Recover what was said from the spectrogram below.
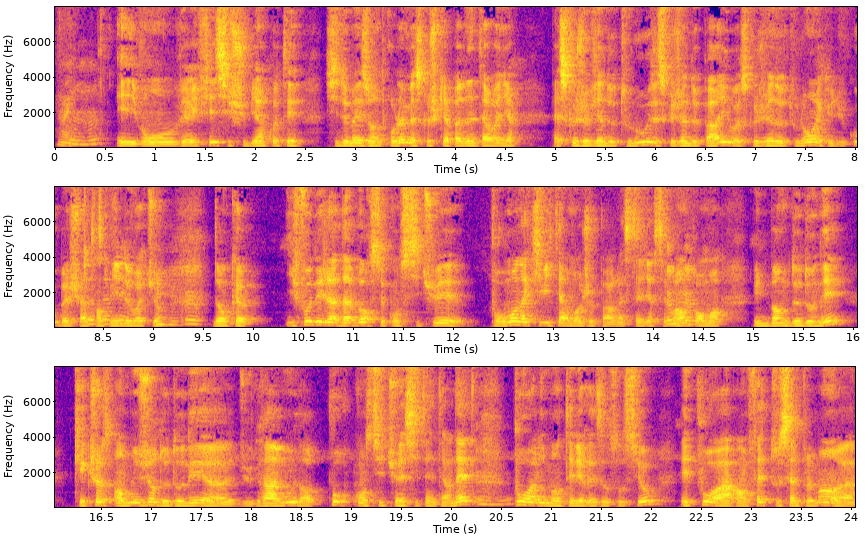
Ouais. Mhm. et ils vont vérifier si je suis bien à côté. Si demain ils ont un problème, est-ce que je suis capable d'intervenir? Est-ce que je viens de Toulouse? Est-ce que je viens de Paris? Ou est-ce que je viens de Toulon? Et que du coup ben, je suis à Tout à 30 minutes de voiture Mhm. Donc euh, il faut déjà d'abord se constituer, pour mon activité à moi je parle, là, c'est-à-dire c'est vraiment Mhm. pour moi une banque de données, quelque chose en mesure de donner euh, du grain à moudre pour constituer un site internet, Mhm. pour alimenter les réseaux sociaux et pour euh, en fait tout simplement euh,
